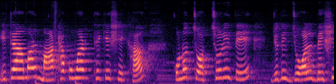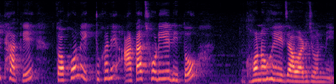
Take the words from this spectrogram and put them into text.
এটা আমার মা ঠাকুমার থেকে শেখা। কোনো চচ্চড়িতে যদি জল বেশি থাকে, তখন একটুখানি আটা ছড়িয়ে দিত ঘন হয়ে যাওয়ার জন্যে।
